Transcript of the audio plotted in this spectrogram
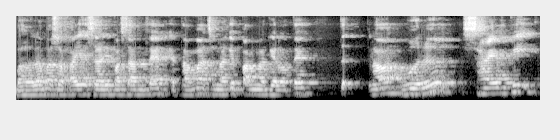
bahwa masuk ayah selain pasantren etama sebagai pangmagelote naon? Wure saipi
